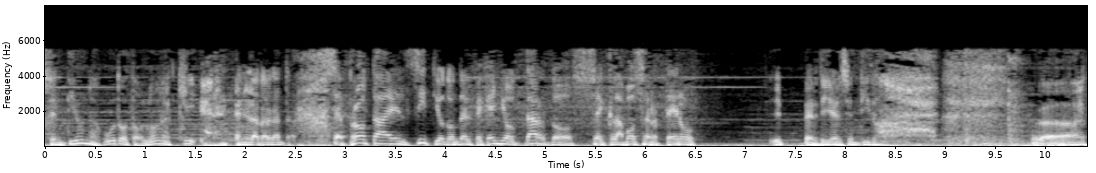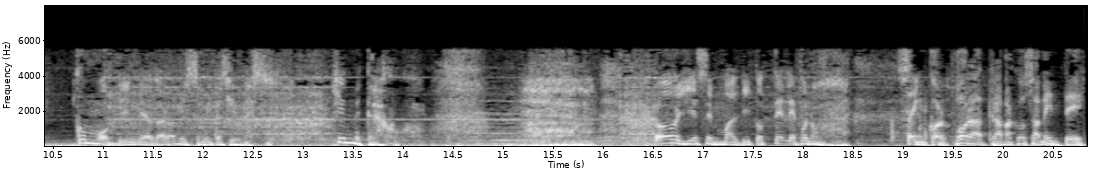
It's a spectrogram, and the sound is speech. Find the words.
sentí un agudo dolor aquí, en, en la garganta. Se frota el sitio donde el pequeño dardo se clavó certero. Y perdí el sentido. Ah, ¿Cómo vine a dar a mis habitaciones? ¿Quién me trajo? ¡Ay, ese maldito teléfono! Se incorpora trabajosamente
